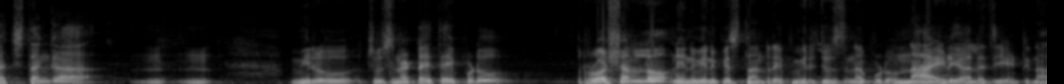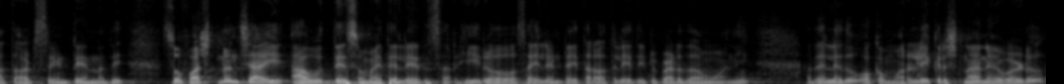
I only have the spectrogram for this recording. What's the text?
ఖచ్చితంగా మీరు చూసినట్టయితే ఇప్పుడు రోషన్లో నేను వినిపిస్తాను రేపు మీరు చూసినప్పుడు నా ఐడియాలజీ ఏంటి నా థాట్స్ ఏంటి అన్నది. సో ఫస్ట్ నుంచి ఆ ఆ ఉద్దేశం అయితే లేదు సార్. హీరో సైలెంట్ అయి తర్వాత లేదు ఇటు పెడదాము అని. అదేం లేదు ఒక మురళీకృష్ణ అనేవాడు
